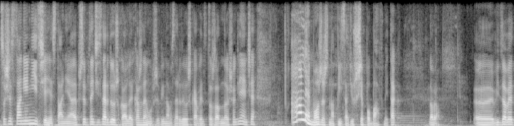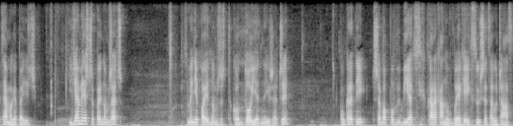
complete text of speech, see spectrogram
co się stanie? Nic się nie stanie. Przypnę ci serduszko, ale każdemu przypinam serduszka, więc to żadne osiągnięcie. Ale możesz napisać, już się pobawmy, tak? Dobra. Yy, widzowie, co ja mogę powiedzieć? Idziemy jeszcze po jedną rzecz. W sumie nie po jedną rzecz, tylko do jednej rzeczy. Konkretnie trzeba powybijać tych karakanów, bo jak ja ich słyszę cały czas.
